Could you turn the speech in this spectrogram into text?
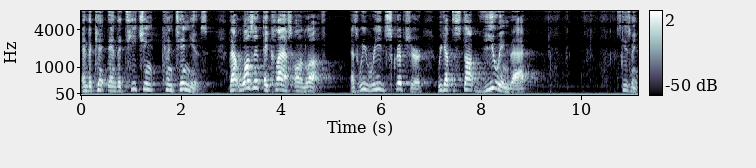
And the, and the teaching continues. That wasn't a class on love. As we read scripture, we got to stop viewing that, excuse me,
